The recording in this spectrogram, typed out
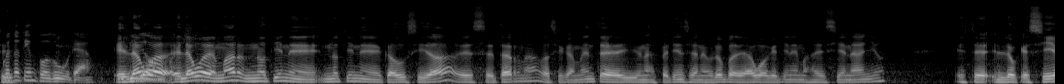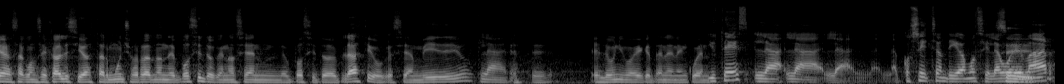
¿cuánto tiempo dura? El agua, el agua de mar no tiene, no tiene caducidad, es eterna, básicamente. Hay una experiencia en Europa de agua que tiene más de 100 años. Este, lo que sí es aconsejable si va a estar mucho rato en depósito, que no sea en depósito de plástico, que sea en vidrio. Claro. Este, es lo único que hay que tener en cuenta. Y ustedes la, cosechan, digamos, el agua de mar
